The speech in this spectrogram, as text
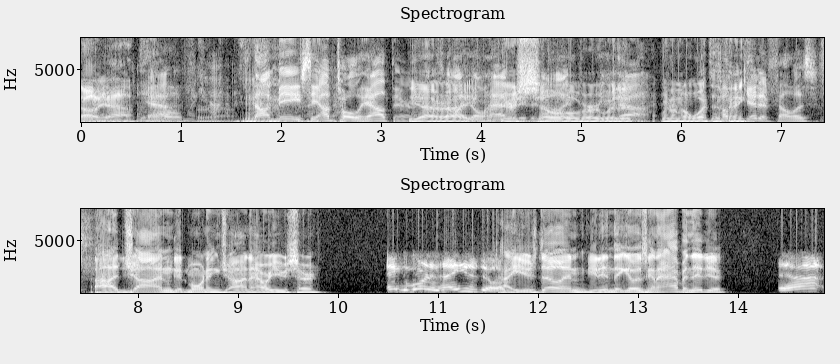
Oh yeah. Yeah. Oh my god. Not me. See, I'm totally out there. Yeah, right. I don't have You're so to hide. overt with Yeah. it. We don't know what to Come think. get it, fellas. Uh, John, good morning, John. How are you, sir? Hey, good morning. How you doing? How you doing? You didn't think it was going to happen, did you? Yeah,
